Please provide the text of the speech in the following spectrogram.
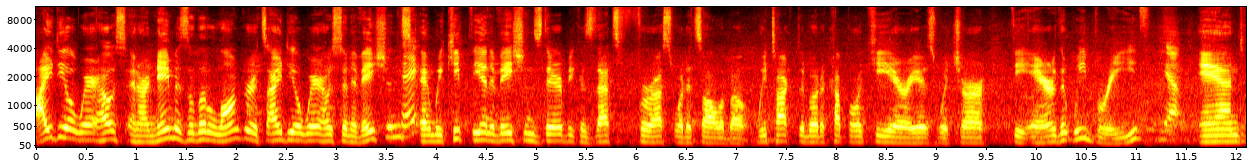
Ideal Warehouse, and our name is a little longer. It's Ideal Warehouse Innovations, Okay. and we keep the innovations there because that's for us what it's all about. We talked about a couple of key areas, which are the air that we breathe Yeah. and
